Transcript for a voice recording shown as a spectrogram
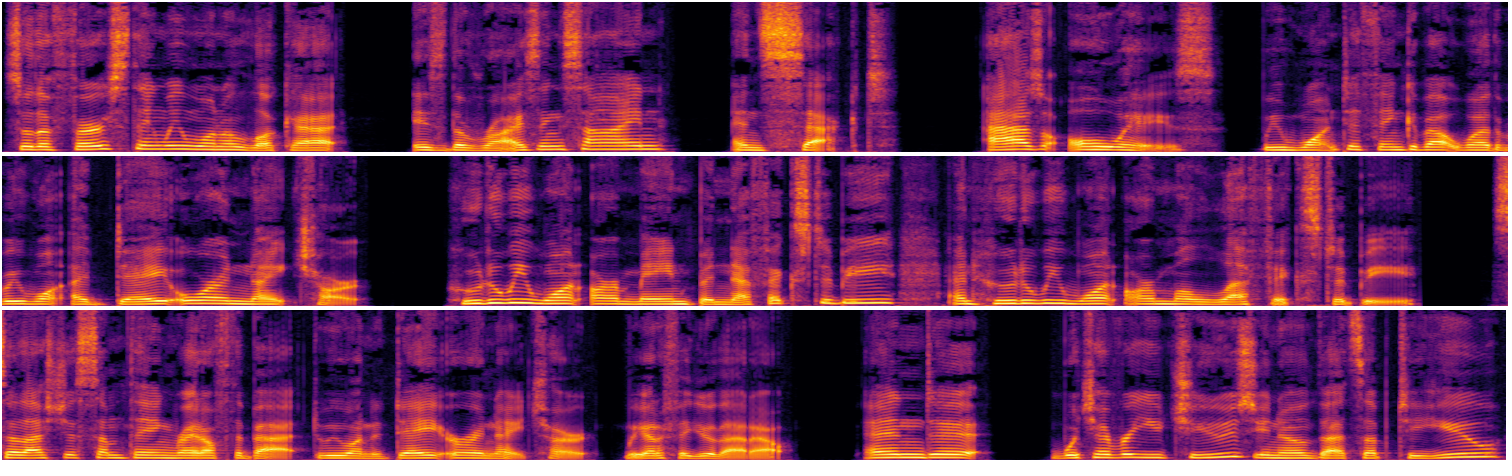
So, the first thing we want to look at is the rising sign and sect. As always, we want to think about whether we want a day or a night chart. Who do we want our main benefics to be, and who do we want our malefics to be? So that's just something right off the bat. Do we want a day or a night chart? We got to figure that out. And uh, whichever you choose, you know, that's up to you.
